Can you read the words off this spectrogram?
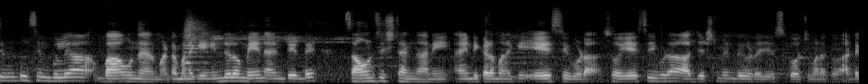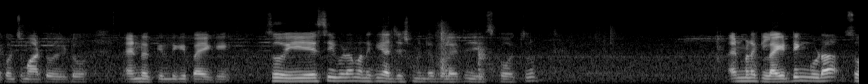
సింపుల్ సింపుల్గా బాగున్నాయి అనమాట మనకి ఇందులో మెయిన్ ఏంటంటే సౌండ్ సిస్టమ్ కానీ అండ్ ఇక్కడ మనకి ఏసీ కూడా. సో ఏసీ కూడా అడ్జస్ట్మెంట్ కూడా చేసుకోవచ్చు మనకు. అంటే కొంచెం అటు ఇటు అండ్ కిందికి పైకి. సో ఈ ఏసీ కూడా మనకి అడ్జస్ట్మెంటబుల్ అయితే చేసుకోవచ్చు. అండ్ మనకి లైటింగ్ కూడా సో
